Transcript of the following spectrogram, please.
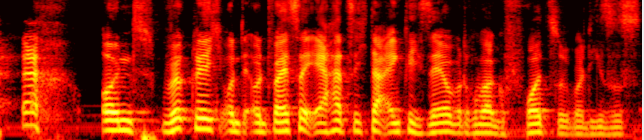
und wirklich, und, und weißt du, er hat sich da eigentlich sehr darüber gefreut, so über dieses.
